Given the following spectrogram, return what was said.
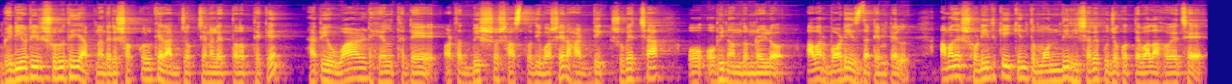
ভিডিওটির শুরুতেই আপনাদের সকলকে রাজ্যক চ্যানেলের তরফ থেকে হ্যাপি ওয়ার্ল্ড হেলথ ডে, অর্থাৎ বিশ্ব স্বাস্থ্য দিবসের হার্দিক শুভেচ্ছা ও অভিনন্দন রইল। Our body is the temple আমাদের শরীরকেই কিন্তু মন্দির হিসাবে পুজো করতে বলা হয়েছে।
